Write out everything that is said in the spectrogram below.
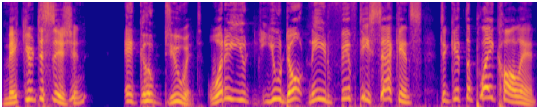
Make your decision and go do it. What are you? You don't need 50 seconds to get the play call in.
